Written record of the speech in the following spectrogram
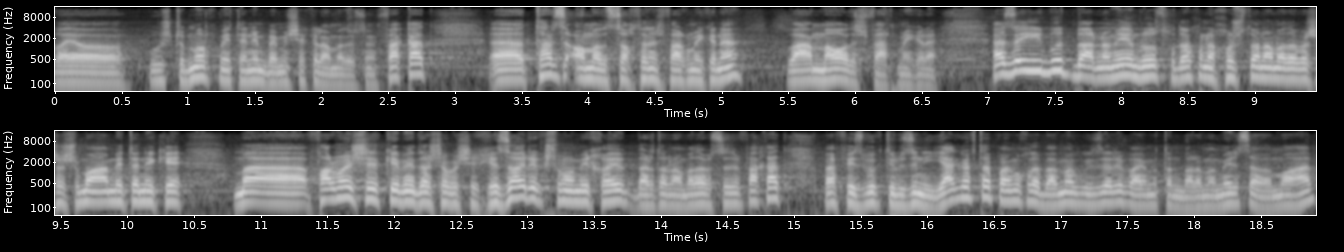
و یا گوشت مرغ می‌تونیم به می شکل آماده بسازیم فقط طرز آماده ساختنش فرق می‌کنه و هم موادش فرق می‌کنه. از این بود برنامه امروز. خدا کنه خوشتون آماده باشه. شما هم می‌تونید که ما- فرمایشی که می داشته باشی غذایی که شما می‌خواهید براتون آماده بسازیم. فقط به فیسبوک تلویزیون یک رفته پای خدا به ما بگذارید و ایمتون برای ما می‌رسه و ما هم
